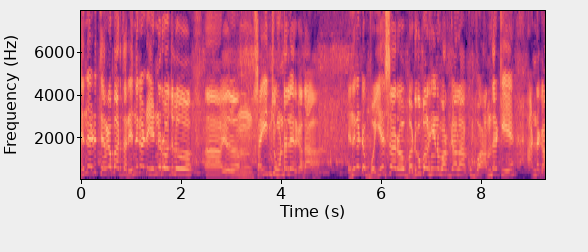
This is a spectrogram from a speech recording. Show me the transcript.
ఏంటంటే తిరగబడతారు. ఎందుకంటే ఎన్ని రోజులు సహించి ఉండలేరు కదా. ఎందుకంటే వైఎస్ఆర్ బడుగు బలహీన వర్గాల అందరికీ అండగా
